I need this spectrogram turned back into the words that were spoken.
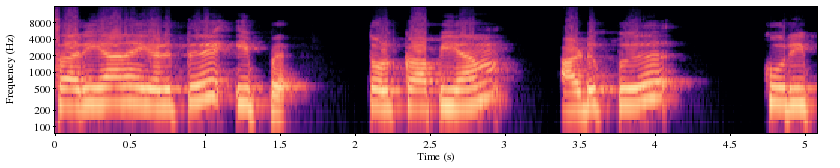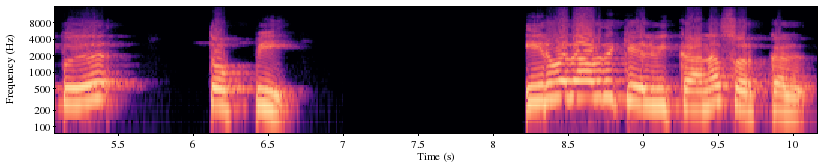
சரியான எழுத்து இப்பு. தொல்காப்பியம் அடுப்பு குறிப்பு தொப்பி. இருபதாவது கேள்விக்கான சொற்கள்.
